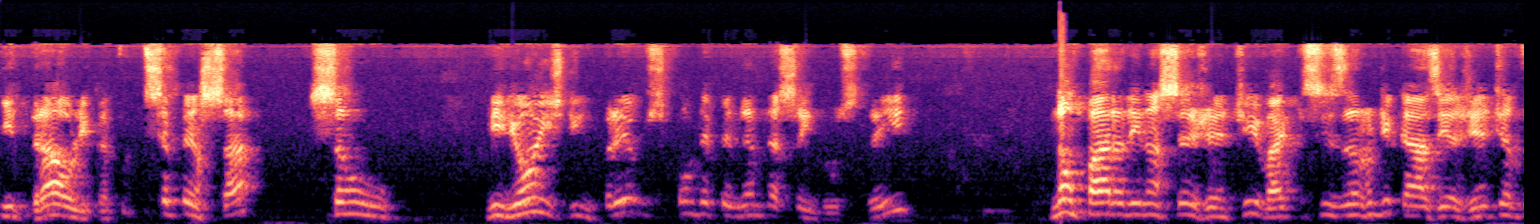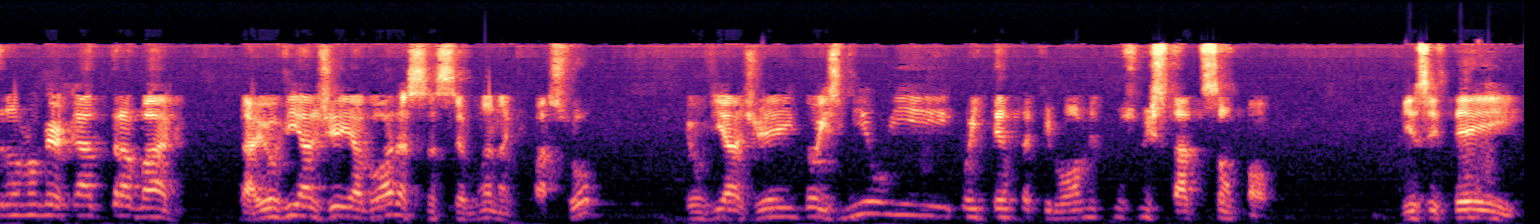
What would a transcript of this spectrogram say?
hidráulica, tudo que você pensar são milhões de empregos estão dependendo dessa indústria. E não para de nascer gente e vai precisando de casa, e a gente entrando no mercado de trabalho. Tá, eu viajei agora, essa semana que passou, eu viajei 2.080 quilômetros no estado de São Paulo. Visitei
